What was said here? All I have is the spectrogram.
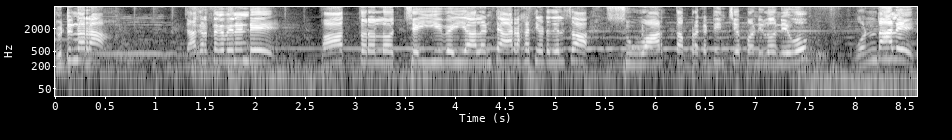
వింటున్నారా? జాగ్రత్తగా వినండి. పాత్రలో చెయ్యి వెయ్యాలంటే అర్హత ఏంటో తెలుసా? సువార్త ప్రకటించే పనిలో నీవు ఉండాలి.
